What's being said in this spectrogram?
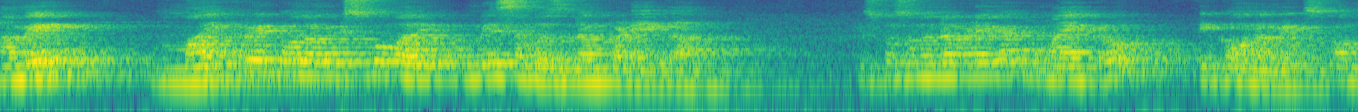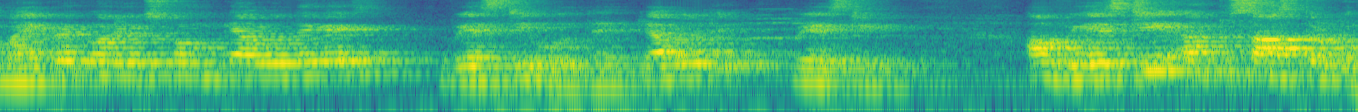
हमें माइक्रो इकोनॉमिक्स को बारे में समझना पड़ेगा। किसको समझना पड़ेगा? माइक्रो इकोनॉमिक्स और माइक्रो इकोनॉमिक्स को हम क्या बोलते हैं वीएसटी बोलते हैं। क्या बोलते हैं? वीएसटी अब वीएसटी अर्थशास्त्र को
